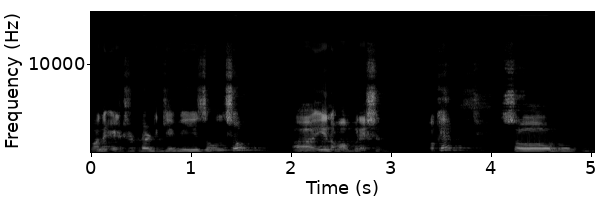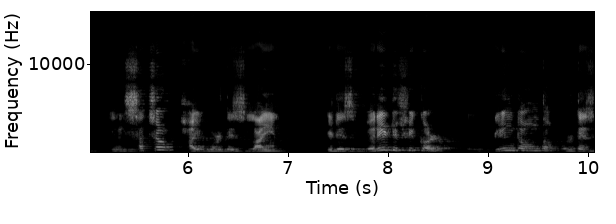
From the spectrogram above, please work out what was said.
even 800 kV is also uh, in operation. Okay, so in such a high voltage line, it is very difficult to bring down the voltage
